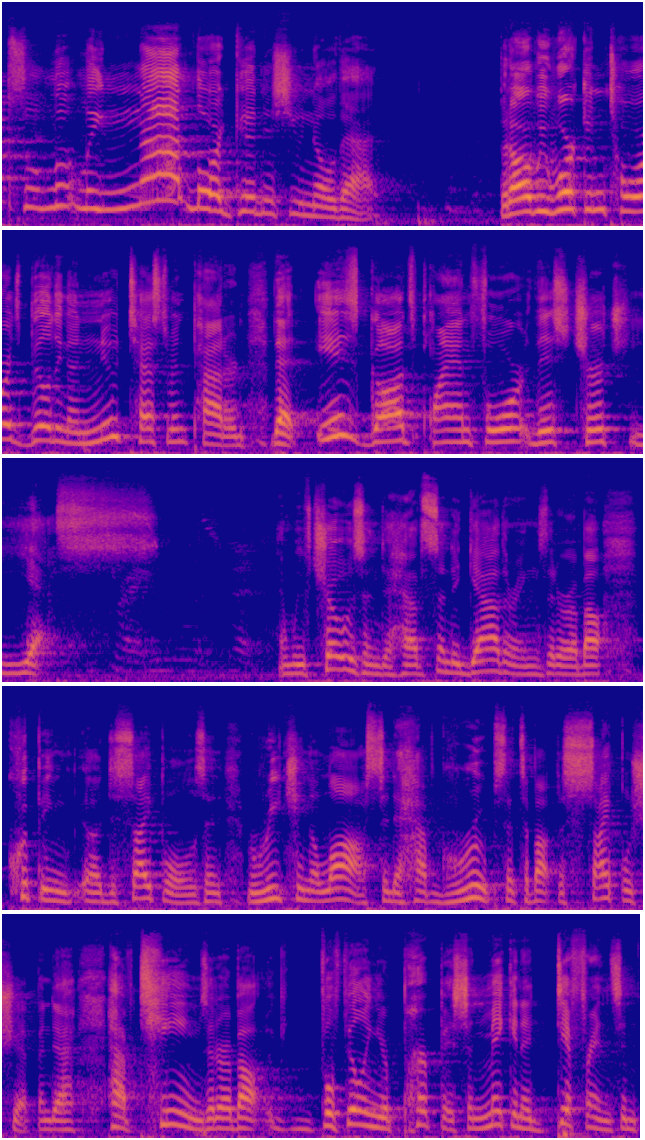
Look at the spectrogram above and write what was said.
Absolutely not, Lord goodness, you know that. But are we working towards building a New Testament pattern that is God's plan for this church? Yes. And we've chosen to have Sunday gatherings that are about equipping uh, disciples and reaching the lost, and to have groups that's about discipleship, and to have teams that are about fulfilling your purpose and making a difference and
